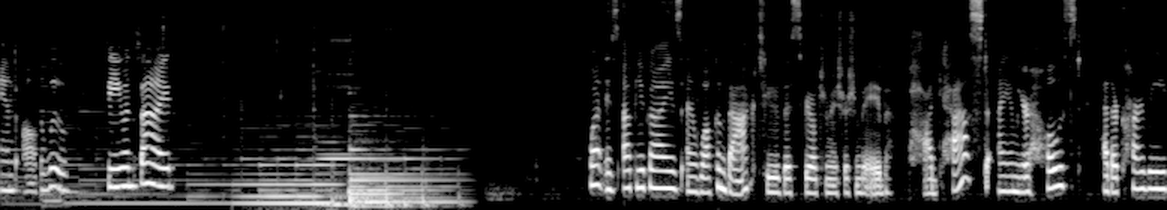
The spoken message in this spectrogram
and all the woo. See you inside. What is up, you guys, and welcome back to the Spiritual Nutrition Babe podcast. I am your host, Heather Carvey,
